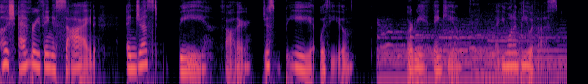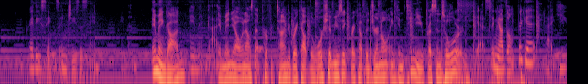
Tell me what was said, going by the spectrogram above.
push everything aside and just be, Father, just be with you. Lord, we thank you that you want to be with us. We pray these things in Jesus' name. Amen. Amen, God. Amen, God. Amen, y'all. Now's that perfect time to break out the worship music, break out the journal, and continue pressing to the Lord. Yes, and y'all don't forget that you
